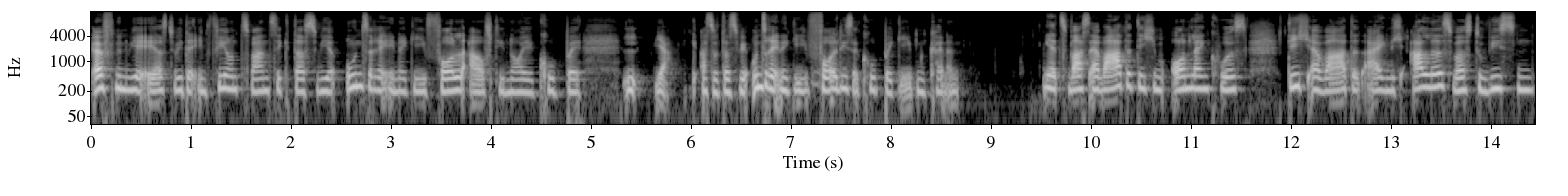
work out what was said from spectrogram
öffnen wir erst wieder im 24, dass wir unsere Energie voll auf die neue Gruppe, ja, also dass wir unsere Energie voll dieser Gruppe geben können. Jetzt, was erwartet dich im Online-Kurs? Dich erwartet eigentlich alles, was du wissen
